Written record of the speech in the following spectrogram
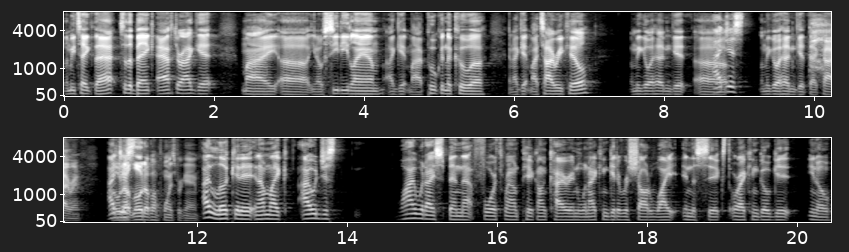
let me take that to the bank after I get my uh, you know CeeDee Lamb, I get my Puka Nacua, and I get my Tyreek Hill. Let me go ahead and get. Uh, I just let me go ahead and get that Kyren. I Load, just- up, load up on points per game. I look at it and I'm like, I would just. Why would I spend that fourth round pick on Kyren when I can get a Rachaad White in the sixth, or I can go get you know,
